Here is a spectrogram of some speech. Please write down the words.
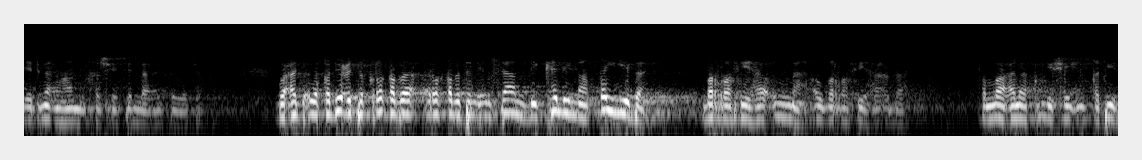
يجمعها من خشية الله عز وجل. وقد يعتق رقبة, رقبة الإنسان بكلمة طيبة بر فيها أمه أو بر فيها أباه. فالله على كل شيء قدير.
